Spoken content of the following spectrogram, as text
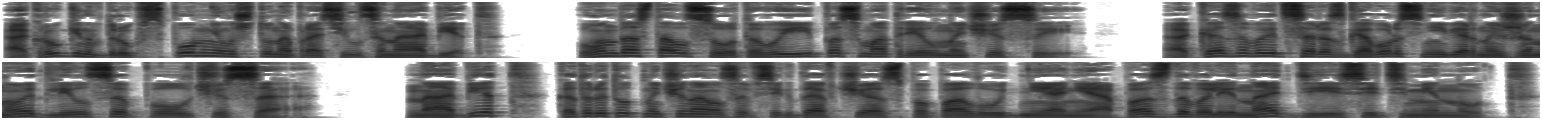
Округин вдруг вспомнил, что напросился на обед. Он достал сотовый и посмотрел на часы. Оказывается, разговор с неверной женой длился полчаса. На обед, который тут начинался всегда в час пополудни, они опаздывали на 10 минут.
